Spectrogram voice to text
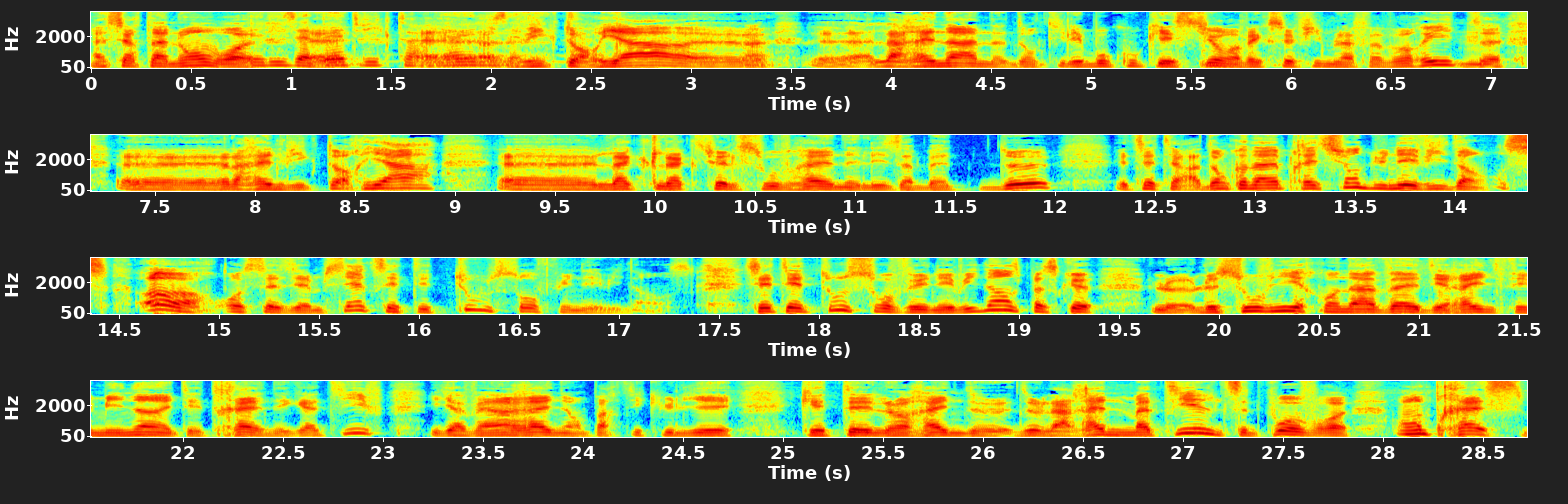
un certain nombre. Elisabeth, euh, Victoria, euh, Victoria, euh, euh, la reine Anne, dont il est beaucoup question avec ce film La Favorite, mm. la reine Victoria, l'actuelle souveraine Elisabeth II, etc. Donc on a l'impression d'une évidence. Or, au XVIe siècle, c'était tout sauf une évidence. C'était tout sauf une évidence parce que le, le souvenir qu'on avait des règnes féminins était très négatif. Il y avait un règne en particulier qui était le règne de, la reine Mathilde, cette pauvre empresse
